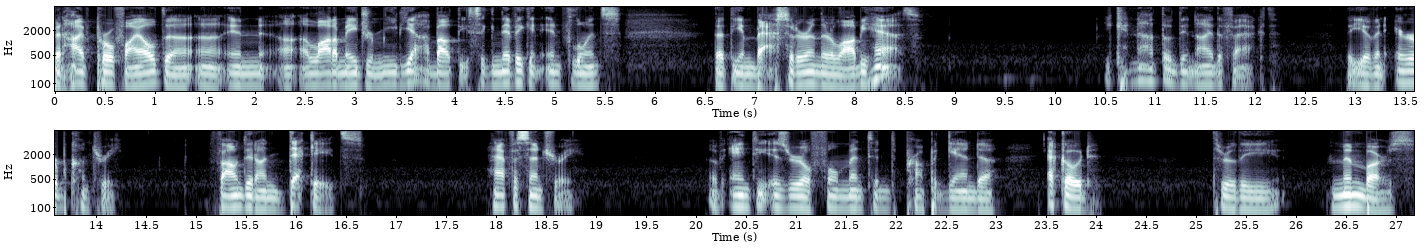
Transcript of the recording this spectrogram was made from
been high profiled uh, uh, in uh, a lot of major media about the significant influence that the ambassador and their lobby has. You cannot, though, deny the fact that you have an Arab country founded on decades, half a century, of anti Israel fomented propaganda echoed through the mimbars,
